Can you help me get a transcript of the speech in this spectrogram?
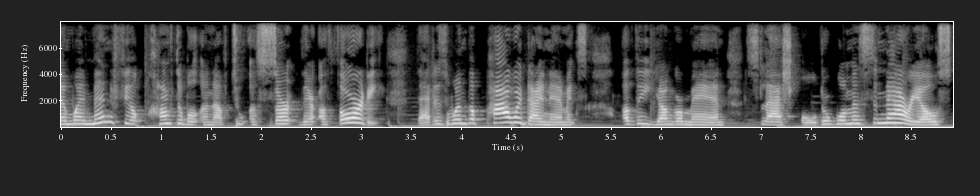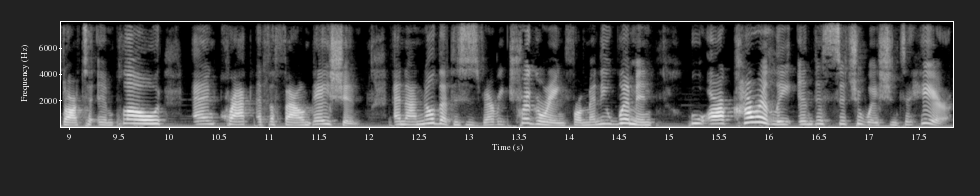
And when men feel comfortable enough to assert their authority, that is when the power dynamics of the younger man slash older woman scenario start to implode and crack at the foundation. And I know that this is very triggering for many women who are currently in this situation to hear.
